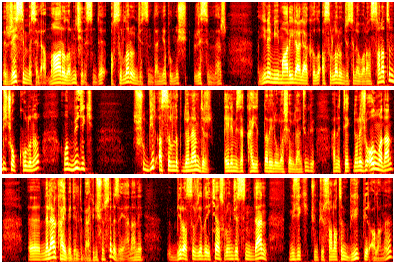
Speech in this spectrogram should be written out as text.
E, Resim mesela mağaraların içerisinde asırlar öncesinden yapılmış resimler. Yine mimariyle alakalı asırlar öncesine varan sanatın birçok kolunu ama müzik şu bir asırlık dönemdir elimize kayıtlarıyla ulaşabilen. Çünkü hani teknoloji olmadan e, neler kaybedildi belki düşünsenize yani hani bir asır ya da iki asır öncesinden müzik çünkü sanatın büyük bir alanı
